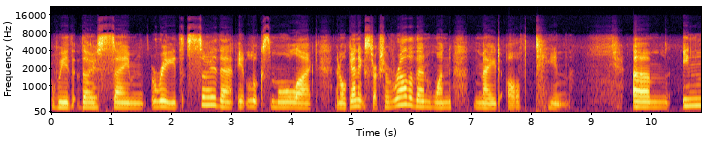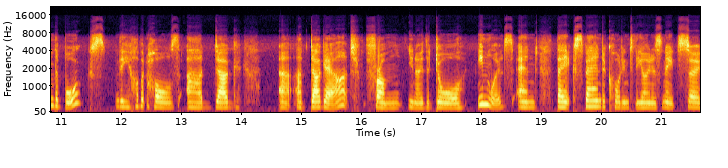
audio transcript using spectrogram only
with those same reeds so that it looks more like an organic structure rather than one made of tin. Um, in the books, the hobbit holes are dug uh, are dug out from you know the door inwards, and they expand according to the owner's needs. So.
